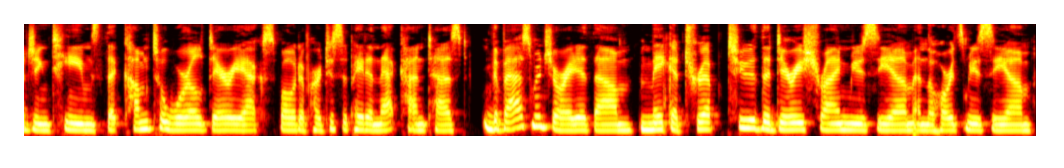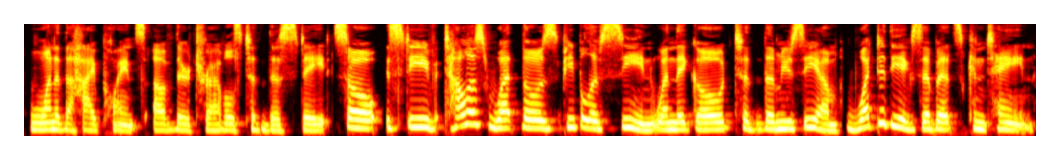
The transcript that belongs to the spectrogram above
judging teams that come to World Dairy Expo to participate in that contest. The vast majority of them make a trip to the Dairy Shrine Museum and the Hoards Museum, one of the high points of their travels to the state. So, Steve, tell us what those people have seen when they go to the museum. What do the exhibits contain?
